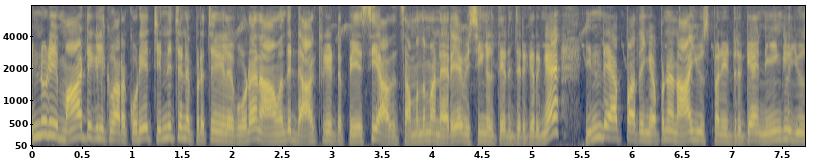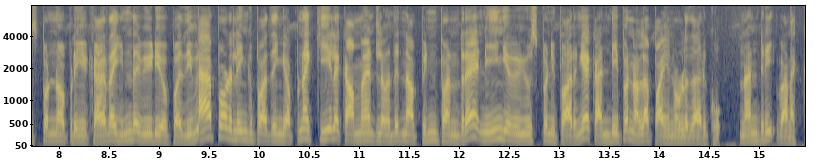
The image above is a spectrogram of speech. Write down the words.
என்னுடைய மாட்டுகளுக்கு வரக்கூடிய சின்ன சின்ன பிரச்சனைகளை கூட நான் வந்து டாக்டர்கிட்ட பேசி அது சம்மந்தமாக நிறைய விஷயங்கள் தெரிஞ்சிருக்கிறேங்க இந்த ஆப் பார்த்தீங்க அப்படின்னா நான் யூஸ் பண்ணிட்டு இருக்கேன். நீங்களும் யூஸ் பண்ணும் அப்படிங்கிறக்காக தான் இந்த வீடியோ பதிவு. ஆப்போட லிங்க் பார்த்தீங்க அப்படின்னா கீழே கமெண்ட்டில் வந்து நான் பின் பண்ணுறேன் நீங்கள் யூஸ் பண்ணி பாருங்கள் கண்டிப்பாக நல்லா பயனுள்ளதாக இருக்கும். நன்றி வணக்கம்.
